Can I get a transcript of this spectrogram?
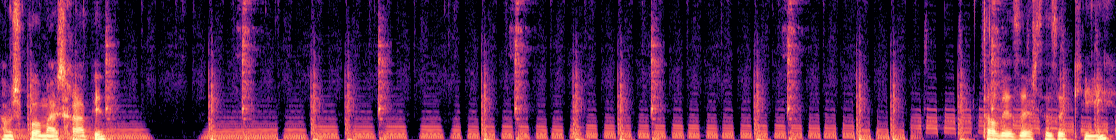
Vamos pôr mais rápido. Talvez estas aqui.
